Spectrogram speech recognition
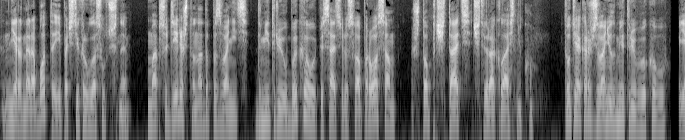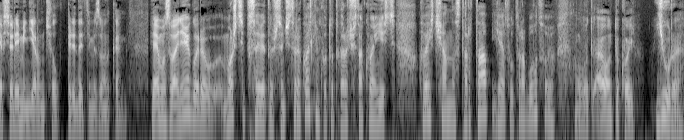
нервная работа и почти круглосуточная. Мы обсудили, что надо позвонить Дмитрию Быкову, писателю, с вопросом, что почитать четверокласснику. Тут я, короче, звоню Дмитрию Быкову. Я все время нервничал перед этими звонками. Я ему звоню и говорю, можете посоветовать что-нибудь четверокласснику? Тут, короче, такое есть. Question на стартап, я тут работаю. Вот. А он такой, Юра,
